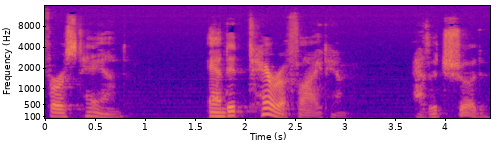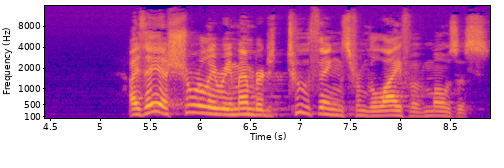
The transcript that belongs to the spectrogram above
firsthand, and it terrified him, as it should. Isaiah surely remembered two things from the life of Moses.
